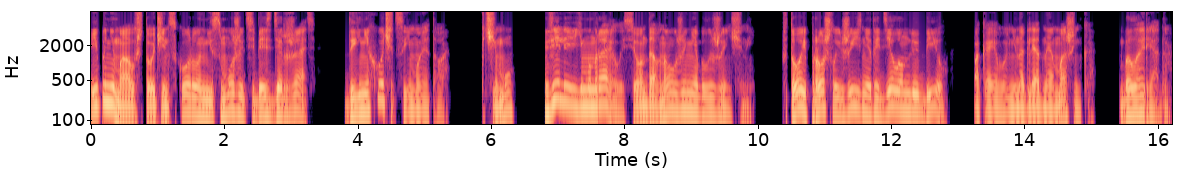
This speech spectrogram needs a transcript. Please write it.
И понимал, что очень скоро он не сможет себя сдержать. Да и не хочется ему этого. К чему? Велия ему нравилась, и он давно уже не был женщиной. В той прошлой жизни это дело он любил, пока его ненаглядная Машенька была рядом.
